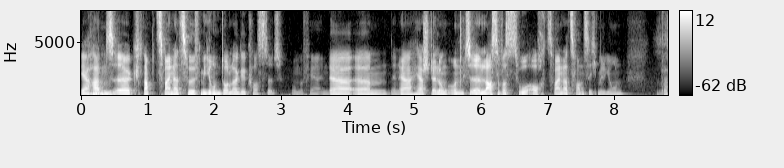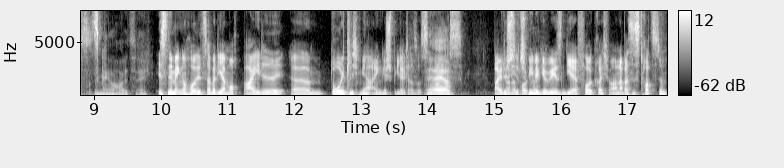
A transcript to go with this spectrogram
Der hat äh, knapp 212 Millionen Dollar gekostet, ungefähr in der, ähm, in der Herstellung. Und äh, Last of Us 2 auch 220 Millionen. Das ist eine Menge Holz, echt. Ist eine Menge Holz, aber die haben auch beide ähm, deutlich mehr eingespielt. Also es sind Ja, ja. beides, Waren jetzt Spiele gewesen, die erfolgreich waren. Aber es ist trotzdem,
